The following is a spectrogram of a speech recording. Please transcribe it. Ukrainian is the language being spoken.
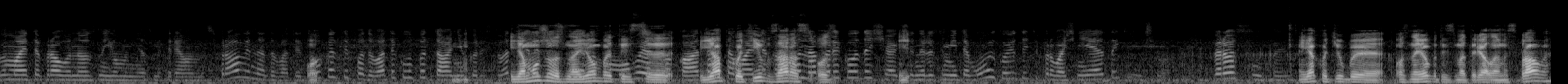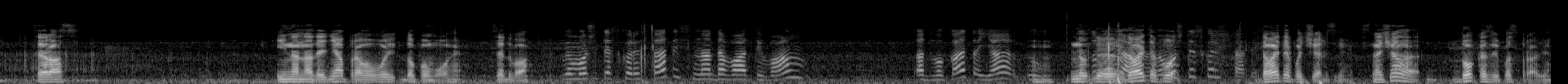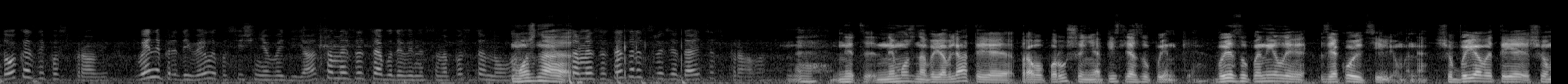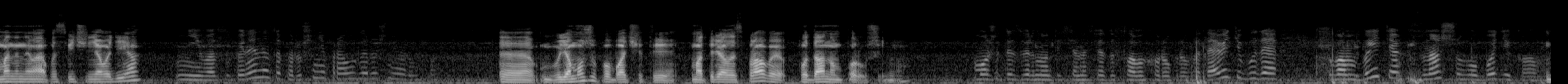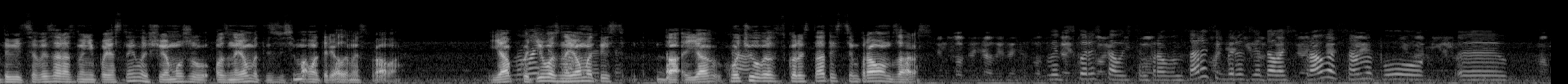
Ви маєте право на ознайомлення з матеріалами справи, надавати От. докази, подавати клопотання, користуватися. Я можу ознайомитись, е, я б хотів зараз на оз- перекладача, якщо не розумієте мову, якою йдеться провадження. Я закінчила. Тепер вас слухаю. я хотів би ознайомитись з матеріалами справи. Це раз. І на надання правової допомоги. Це два. ви можете скористатись, надавати вам адвоката. Я ну, Мгм. не Ну, е, зобов'язана. давайте ви по- можете скористатись. Давайте по черзі. Спочатку докази по справі. Докази по справі. Ви не пред'явили посвідчення водія. Саме за це буде винесена постанова. Можна Саме за це зараз розглядається справа. е, не, це- не можна виявляти правопорушення після зупинки. Ви зупинили з якою ціллю мене? Щоб виявити, що в мене немає посвідчення водія? Ні, вас зупинено за порушення правил дорожнього руху. Е, я можу побачити матеріали справи по даному порушенню. Можете звернутися на Святослава Хороброго 9 і буде вам витяг з нашого бодікаму. Дивіться, ви зараз мені пояснили, що я можу ознайомитись з усіма матеріалами справи. Я б Ви хотів маєте ознайомитись. Да, я хочу скористатись цим правом зараз. Ви б скористались цим правом зараз, якби розглядалась справа саме по е,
